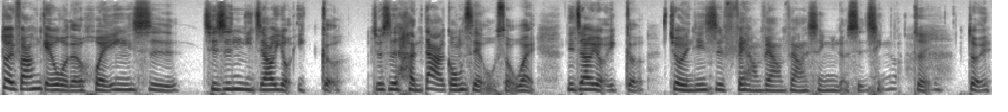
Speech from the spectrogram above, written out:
对方给我的回应是，其实你只要有一个。就是很大的公司也无所谓，你只要有一个就已经是非常非常非常幸运的事情了。对对，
